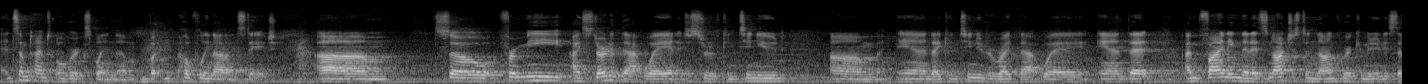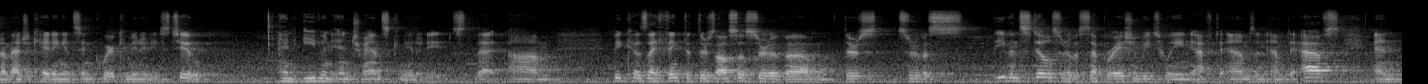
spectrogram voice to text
and sometimes over-explain them, but hopefully not on stage. Um, so for me, I started that way, and it just sort of continued Um, and I continue to write that way, and that I'm finding that it's not just in non-queer communities that I'm educating; it's in queer communities too, and even in trans communities. That um, because I think that there's also sort of um, there's sort of a even still sort of a separation between F to M's and M to F's, and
